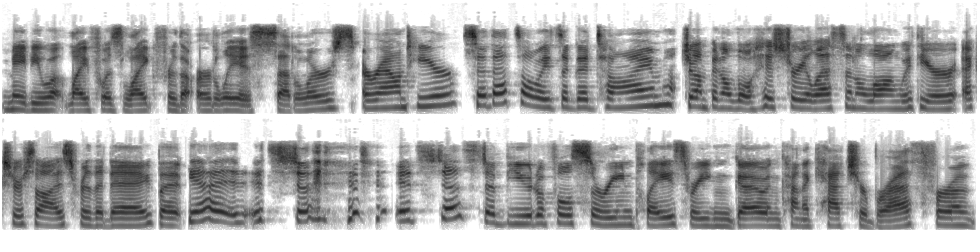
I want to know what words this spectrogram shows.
maybe what life was like for the earliest settlers around here. So that's always a good time. Jump in a little history lesson along with your exercise for the day. But yeah, it's just it's just a beautiful, serene place where you can go and kind of catch your breath for a,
